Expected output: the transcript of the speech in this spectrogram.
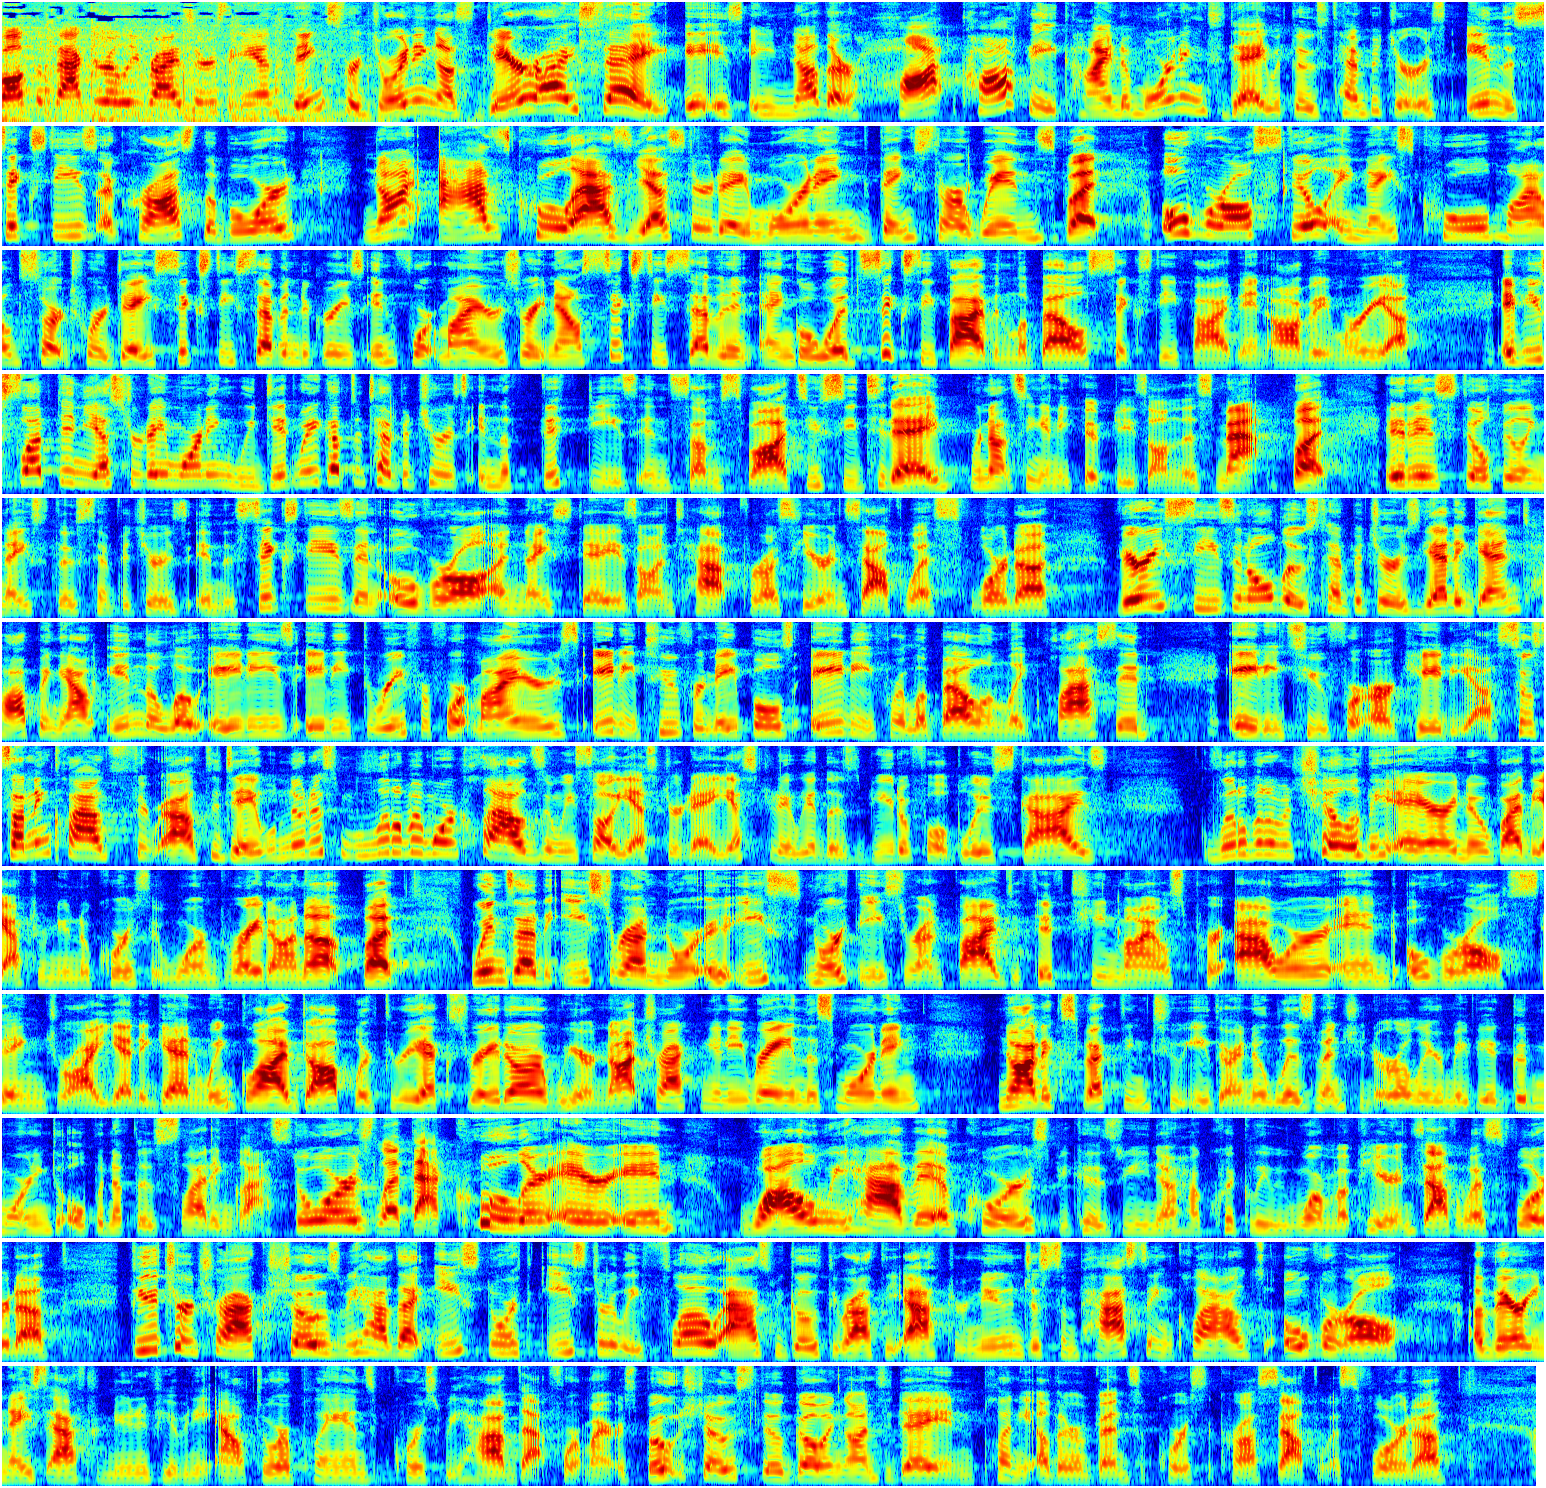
Welcome back, early risers, and thanks for joining us. Dare I say, it is another hot coffee kind of morning today with those temperatures in the 60s across the board. Not as cool as yesterday morning, thanks to our winds, but overall still a nice, cool, mild start to our day. 67 degrees in Fort Myers right now, 67 in Englewood, 65 in LaBelle, 65 in Ave Maria. If you slept in yesterday morning, we did wake up to temperatures in the 50s in some spots. You see today, we're not seeing any 50s on this map, but it is still feeling nice with those temperatures in the 60s and overall a nice day is on tap for us here in Southwest Florida. Very seasonal, those temperatures yet again topping out in the low 80s, 83 for Fort Myers, 82 for Naples, 80 for LaBelle and Lake Placid, 82 for Arcadia. So sun and clouds throughout the day. We'll notice a little bit more clouds than we saw yesterday. Yesterday we had those beautiful blue skies a little bit of a chill in the air. I know by the afternoon, of course, it warmed right on up, but winds out of the east around nor uh, east northeast around 5 to 15 miles per hour and overall staying dry yet again. Wink Live Doppler 3X radar. We are not tracking any rain this morning. Not expecting to either. I know Liz mentioned earlier, maybe a good morning to open up those sliding glass doors, let that cooler air in while we have it, of course, because we know how quickly we warm up here in Southwest Florida. Future track shows we have that east-northeasterly flow as we go throughout the afternoon, just some passing clouds overall. A very nice afternoon if you have any outdoor plans. Of course, we have that Fort Myers Boat Show still going on today and plenty other events, of course, across Southwest Florida.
